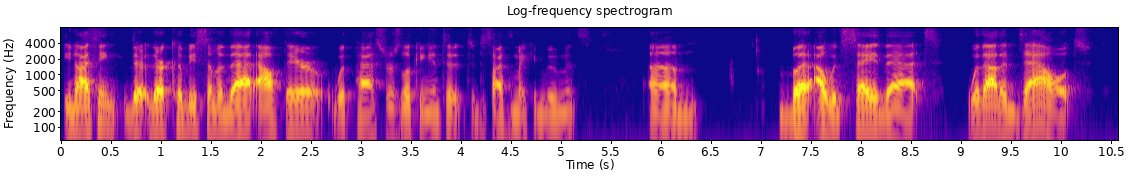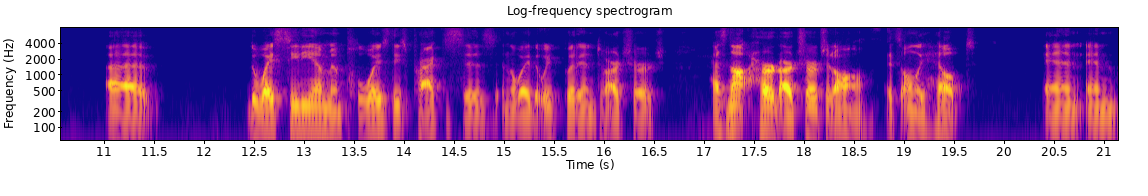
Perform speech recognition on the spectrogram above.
you know, I think there there could be some of that out there with pastors looking into to disciple making movements. Um, but I would say that without a doubt, uh, the way CDM employs these practices and the way that we've put into our church has not hurt our church at all. It's only helped and and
